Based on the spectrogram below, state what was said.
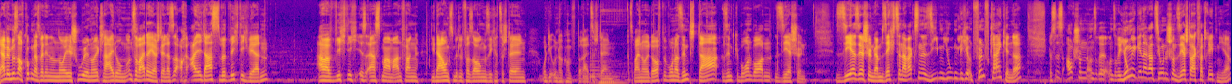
Ja, wir müssen auch gucken, dass wir denn neue Schuhe, neue Kleidung und so weiter herstellen. Das ist auch all das wird wichtig werden. Aber wichtig ist erstmal am Anfang die Nahrungsmittelversorgung sicherzustellen und die Unterkunft bereitzustellen. Zwei neue Dorfbewohner sind da, sind geboren worden. Sehr schön. Sehr, sehr schön. Wir haben 16 Erwachsene, 7 Jugendliche und 5 Kleinkinder. Das ist auch schon, unsere, unsere junge Generation ist schon sehr stark vertreten hier.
